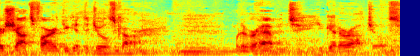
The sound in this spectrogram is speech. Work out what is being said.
Hear shots fired, you get to Jules' car. Whatever happens, you get her out, Jules.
